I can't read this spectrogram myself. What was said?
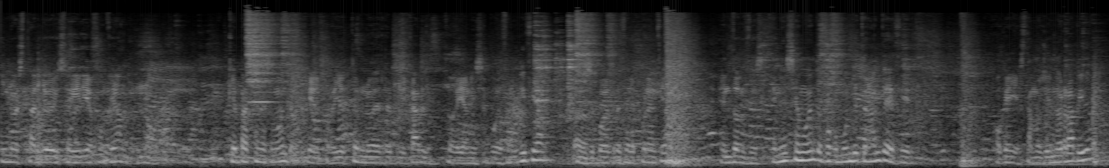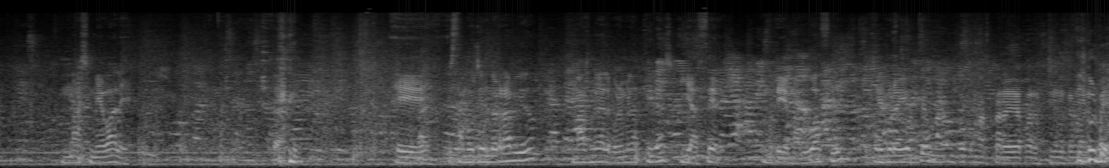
y no estar yo y seguiría funcionando? No. ¿Qué pasa en ese momento? Que el proyecto no es replicable. Todavía ni se puede franquiciar, ni se puede crecer exponencial. Entonces, en ese momento fue como un detonante de decir, ok, estamos yendo rápido, más me vale eh, estamos yendo rápido, más me vale ponerme las pilas y hacer de Maguafu un proyecto. Un poco más para allá, para Disculpe.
